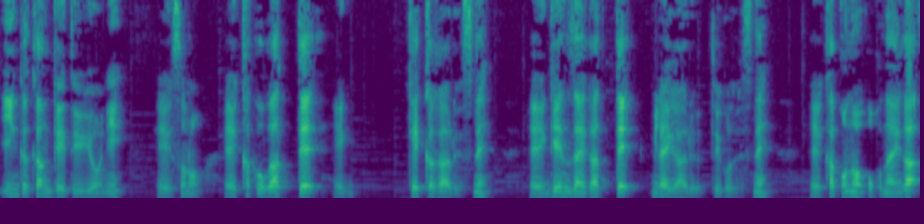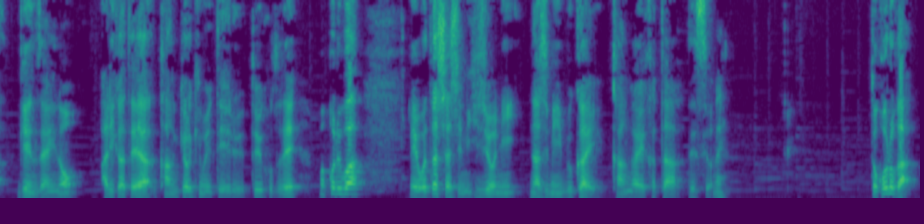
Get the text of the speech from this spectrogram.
因果関係というように、その過去があって結果があるですね。現在があって未来があるということですね。過去の行いが現在のあり方や環境を決めているということで、これは私たちに非常に馴染み深い考え方ですよね。ところが、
